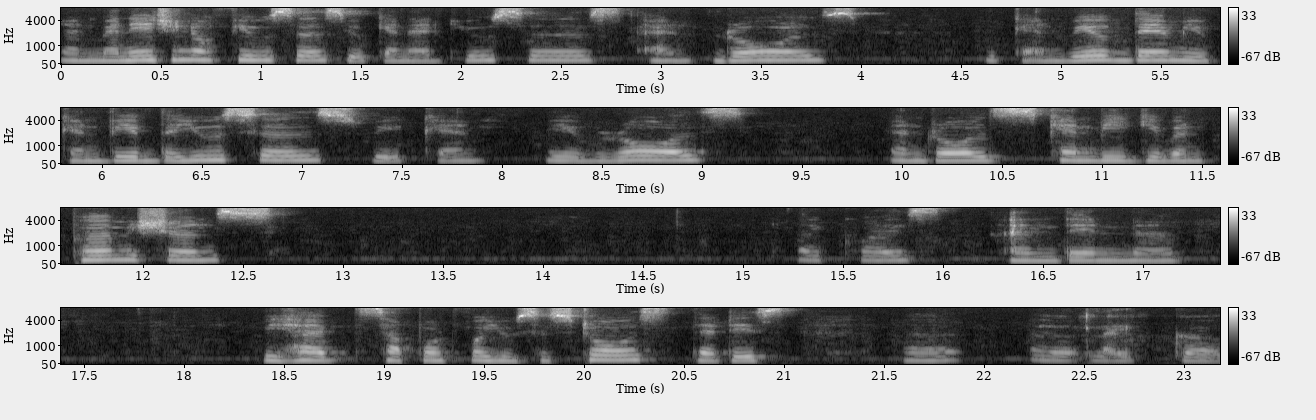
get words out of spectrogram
and managing of users. You can add users and roles. You can view them. You can view the users. We can view roles and roles can be given permissions likewise and then uh, we have support for user stores that is uh, uh, like uh,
